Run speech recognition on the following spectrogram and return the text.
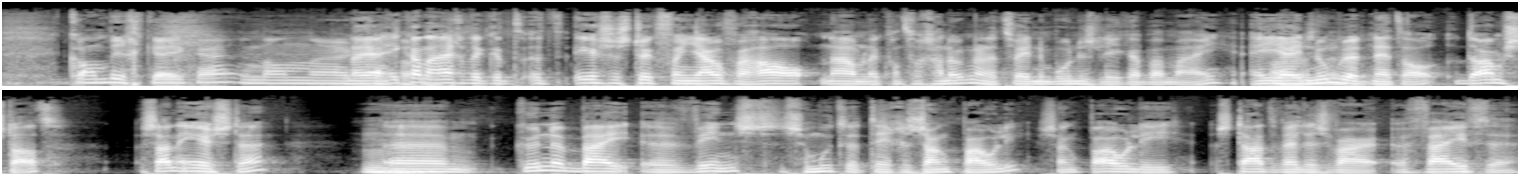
Cambuur gekeken. En dan, Nou ja, ik kan eigenlijk het, het eerste stuk van jouw verhaal, namelijk, want we gaan ook naar de tweede Bundesliga bij mij. En Oh, jij noemde leuk. het net al, Darmstad staan eerste. Mhm. Ehm, kunnen bij winst, ze moeten tegen St. Pauli. St. Pauli staat weliswaar vijfde.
